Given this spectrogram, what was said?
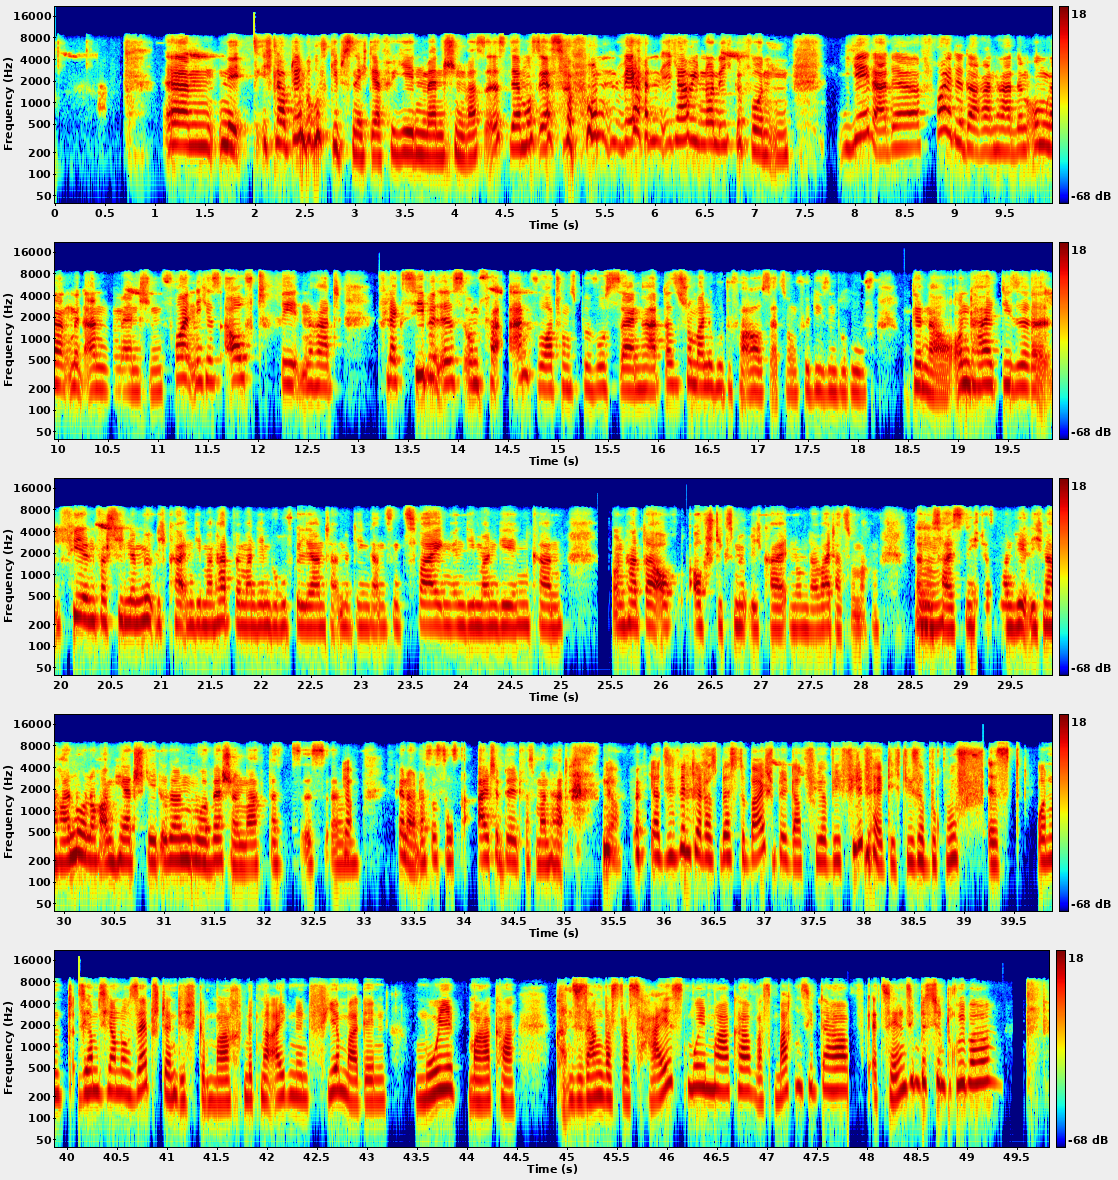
Ähm, nee, ich glaube, den Beruf gibt es nicht, der für jeden Menschen was ist. Der muss erst erfunden werden. Ich habe ihn noch nicht gefunden. Jeder, der Freude daran hat im Umgang mit anderen Menschen, freundliches Auftreten hat, flexibel ist und Verantwortungsbewusstsein hat, das ist schon mal eine gute Voraussetzung für diesen Beruf. Genau. Und halt diese vielen verschiedenen Möglichkeiten, die man hat, wenn man den Beruf gelernt hat, mit den ganzen Zweigen, in die man gehen kann und hat da auch Aufstiegsmöglichkeiten, um da weiterzumachen. Also mhm. das heißt nicht, dass man wirklich nachher nur noch am Herd steht oder nur Wäsche macht. Das ist ähm, ja. genau, das ist das alte Bild, was man hat. Ja. ja, Sie sind ja das beste Beispiel dafür, wie vielfältig dieser Beruf ist. Und Sie haben sich auch noch selbstständig gemacht mit einer eigenen Firma, den Mui-Marker. Können Sie sagen, was das heißt, Mui-Marker? Was machen Sie da? Erzählen Sie ein bisschen drüber.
